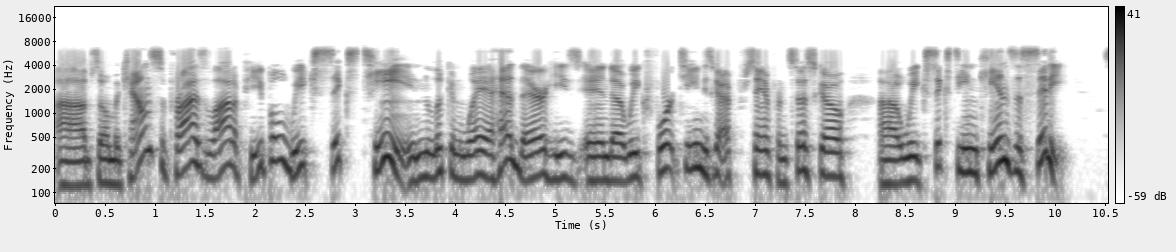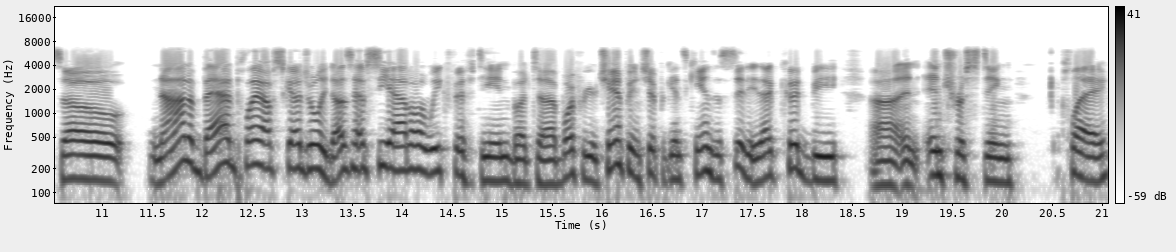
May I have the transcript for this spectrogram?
Um, so McCown surprised a lot of people. Week 16, looking way ahead there. He's in uh, week 14. He's got San Francisco. Uh, week 16, Kansas City. So not a bad playoff schedule. He does have Seattle at week 15, but uh, boy, for your championship against Kansas City, that could be uh, an interesting play.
